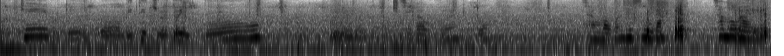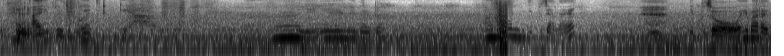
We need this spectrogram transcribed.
그렇게 그렇게 있고 밑에 줄도 있고 제가 오늘 또 삽목을 했습니다. 삽목한 아이들 좀 보여드릴게요. 아, 얘, 얘네들도 아, 이건 이쁘지 않아요? 이쁘죠 해바라기.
